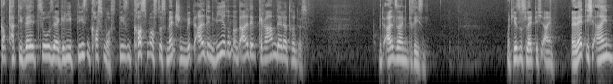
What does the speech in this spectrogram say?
Gott hat die Welt so sehr geliebt, diesen Kosmos, diesen Kosmos des Menschen mit all den Viren und all dem Kram, der da drin ist. Mit all seinen Krisen. Und Jesus lädt dich ein. Er lädt dich ein,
